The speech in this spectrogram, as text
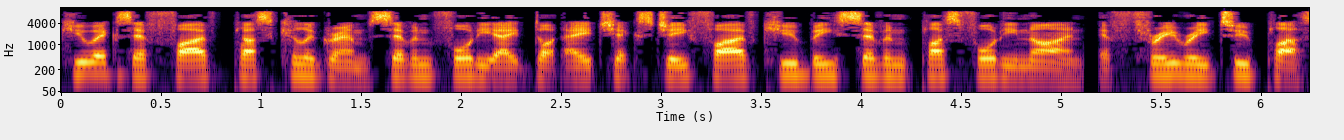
QXF5 plus kg748.HXG5QB7 plus 49, F3 Re2 plus,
